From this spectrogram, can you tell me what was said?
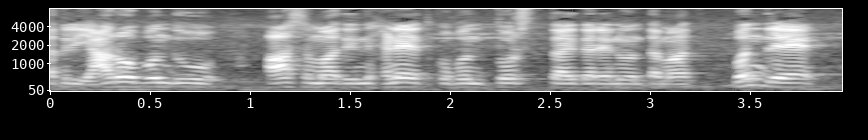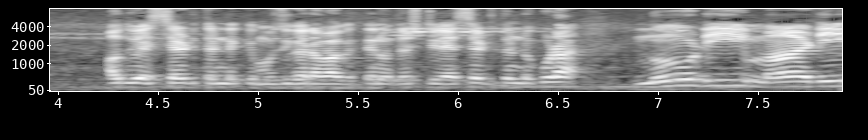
ಆದರೆ ಯಾರೋ ಬಂದು ಆ ಸಮಾಧಿಯಿಂದ ಹಣ ಎತ್ಕೊಬಂದು ತೋರಿಸ್ತಾ ಇದ್ದಾರೆ ಅನ್ನುವಂಥ ಮಾತು ಬಂದರೆ ಅದು ಎಸ್ ಐ ಟಿ ತಂಡಕ್ಕೆ ಮುಜುಗರವಾಗುತ್ತೆ ಅನ್ನೋ ದೃಷ್ಟಿಯಲ್ಲಿ ಎಸ್ ಐ ತಂಡ ಕೂಡ ನೋಡಿ, ಮಾಡಿ,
